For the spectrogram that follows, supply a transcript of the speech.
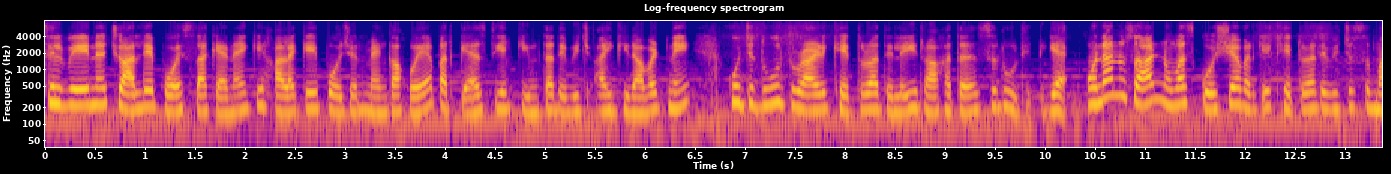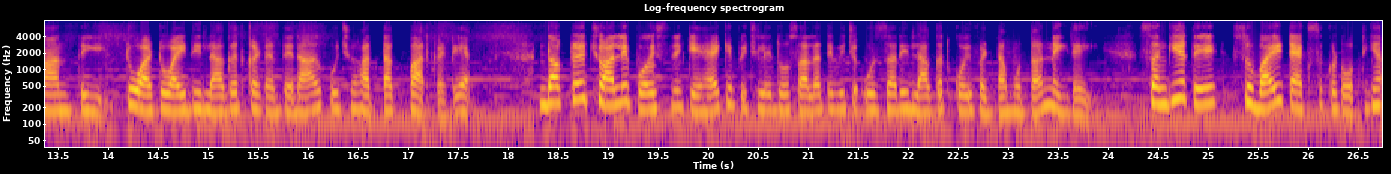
ਸਿਲਵੇਨ ਚਾਰਲੇ ਬੋਇਸ ਦਾ ਕਹਿਣਾ ਹੈ ਕਿ ਹਾਲਾਂਕਿ ਭੋਜਨ ਮਹਿੰਗਾ ਹੋਇਆ ਹੈ, ਪਰ ਗੈਸ ਦੀਆਂ ਕੀਮਤਾਂ ਦੇ ਵਿੱਚ ਆਈ ਗਿਰਾਵਟ ਨੇ ਕੁਝ ਦੂਰ ਦੁਰਾਡੇ ਖੇਤਰਾਂ ਦੇ ਲਈ ਰਾਹਤ ਜ਼ਰੂਰ ਦਿੱਤੀ ਹੈ ਉਹਨਾਂ ਅਨੁਸਾਰ ਨੋਵਾ ਸਕੋਸ਼ੀਆ ਵਰਗੇ ਖੇਤਰਾਂ ਦੇ ਵਿੱਚ ਸਮਾਨ ਦੀ ਢੋਆ ਢੁਆਈ ਦੀ ਲਾਗਤ ਘਟਣ ਦੇ ਨਾਲ ਕੁਝ ਹੱਦ ਤੱਕ ਭਾਰ ਘਟਿਆ ਡਾਕਟਰ ਚਾਰਲੇ ਬੋਇਸ ਨੇ ਕਿਹਾ ਕਿ ਪਿਛਲੇ 2 ਸਾਲਾਂ ਦੇ ਵਿੱਚ ਊਰਜਾ ਦੀ ਲਾਗਤ ਕੋਈ ਵੱਡਾ ਮੁੱਦਾ ਨਹੀਂ ਰਹੀ। ਸੰਘੀ ਅਤੇ ਸੂਬਾਈ ਟੈਕਸ ਕਟੌਤੀਆਂ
